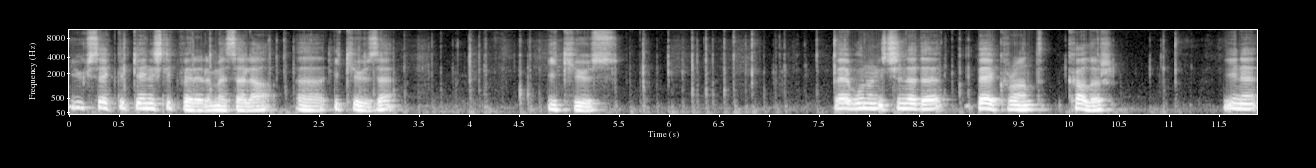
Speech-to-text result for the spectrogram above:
yükseklik genişlik verelim. Mesela e, 200'e 200 ve bunun içinde de background color yine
